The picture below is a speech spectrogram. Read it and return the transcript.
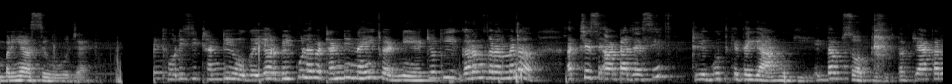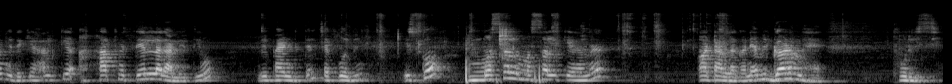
बढ़िया से वो हो जाए। थोड़ी सी ठंडी हो गई है और बिल्कुल हमें ठंडी नहीं करनी है, क्योंकि गरम गरम में ना अच्छे से आटा जैसे ये गुथ के तैयार होगी, एकदम सॉफ्ट होगी। तब क्या करूँगी, देखिए हल्के हाथ में तेल लगा लेती हूँ रिफाइंड तेल, चाहे कोई भी, इसको मसल मसल के हमें आटा लगाने, अभी गर्म है थोड़ी सी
